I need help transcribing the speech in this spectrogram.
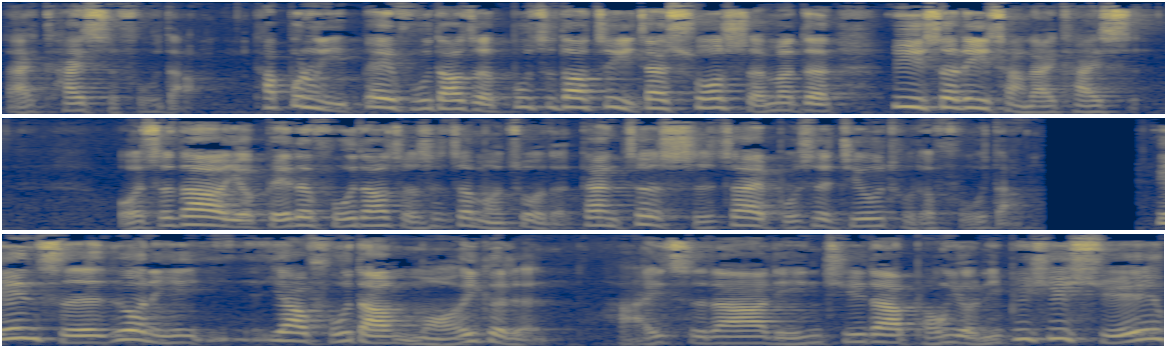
来开始辅导。他不能以被辅导者不知道自己在说什么的预设立场来开始。我知道有别的辅导者是这么做的，但这实在不是基督徒的辅导。因此，若你要辅导某一个人、孩子啦、邻居啦、朋友，你必须学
